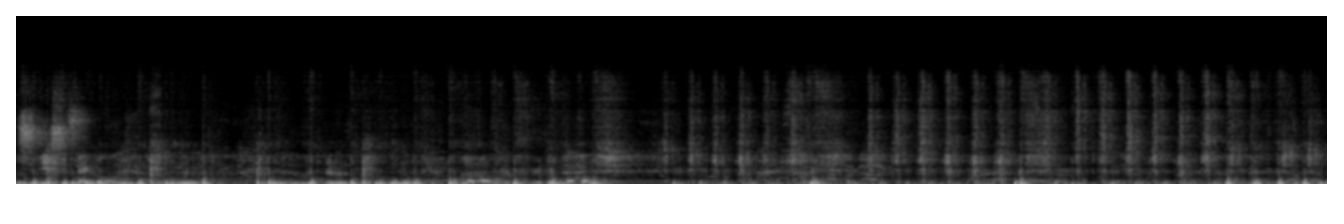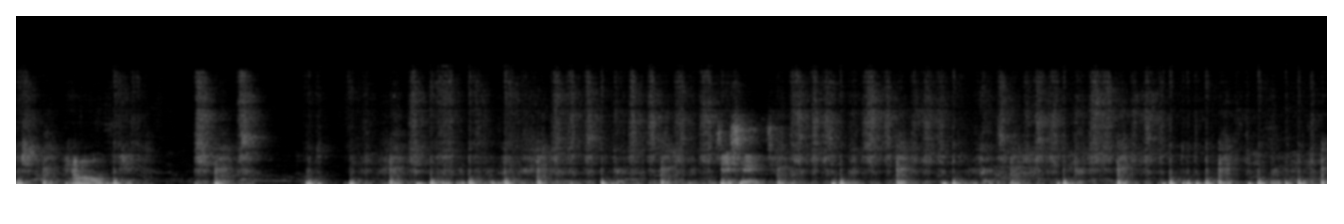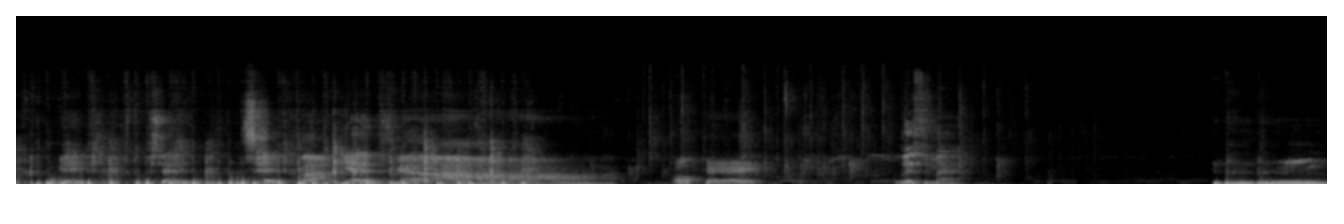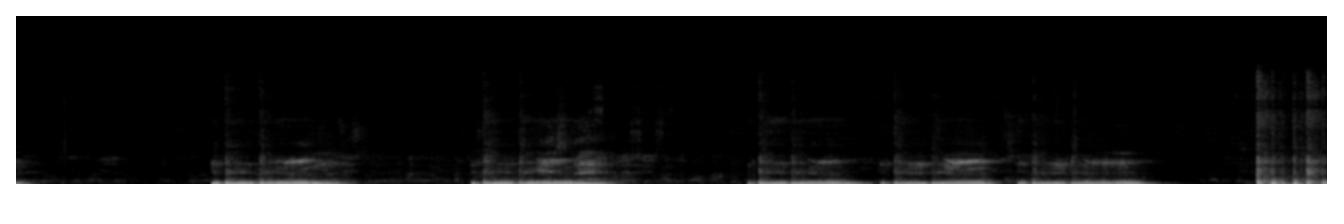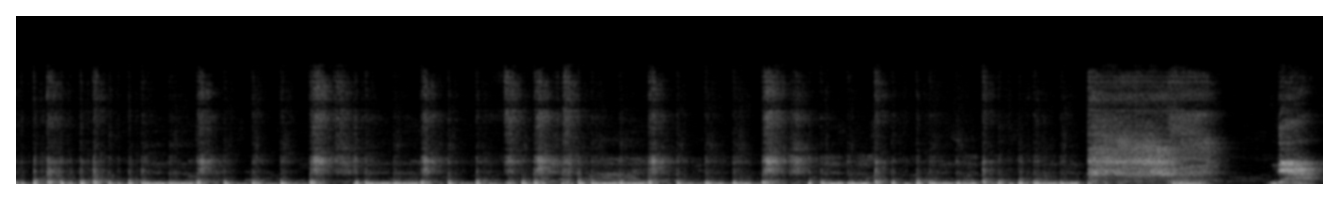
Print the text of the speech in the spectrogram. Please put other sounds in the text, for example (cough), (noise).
Trzydzieści sekund. Dziesięć. Pięć, cztery, trzy, dwa, jeden, zmiana! Okej. Listen man. Now!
